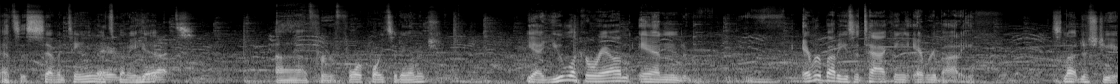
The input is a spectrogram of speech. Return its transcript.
That's a 17. That's going to hit. uh, for four points of damage. Yeah, you look around and everybody's attacking everybody. It's not just you.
